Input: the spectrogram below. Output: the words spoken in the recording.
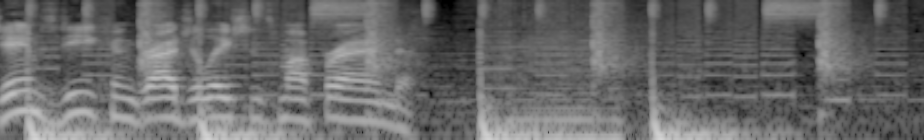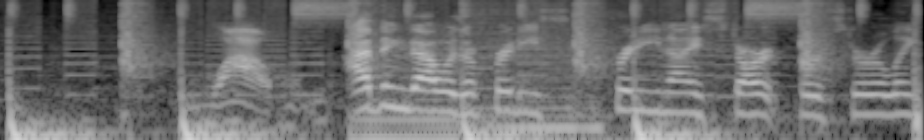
James D, congratulations, my friend. Wow. I think that was a pretty pretty nice start for Sterling.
